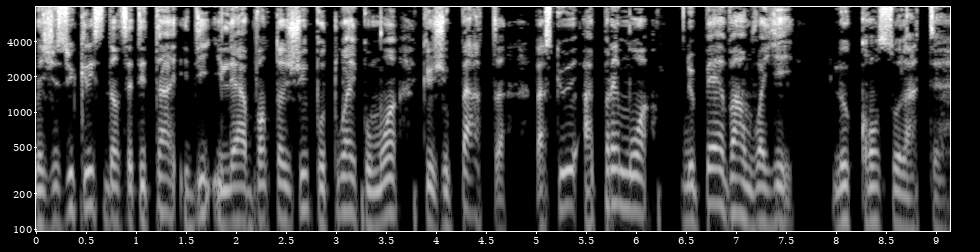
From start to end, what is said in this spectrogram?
Mais Jésus-Christ, dans cet état, il dit, il est avantageux pour toi et pour moi que je parte, parce que après moi, le Père va envoyer le consolateur.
